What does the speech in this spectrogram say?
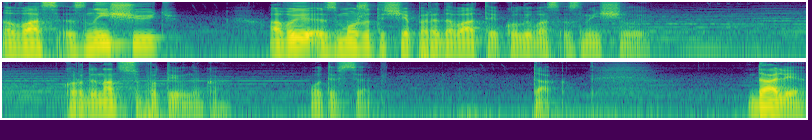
вас знищують, а ви зможете ще передавати, коли вас знищили. Координати супротивника. От і все. Так. Далі. Е,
